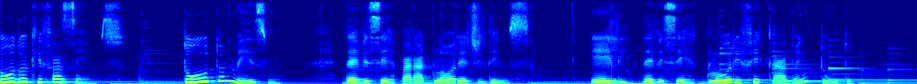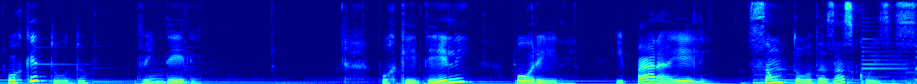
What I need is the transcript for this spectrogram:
Tudo o que fazemos, tudo mesmo, deve ser para a glória de Deus. Ele deve ser glorificado em tudo, porque tudo vem dele. Porque dele, por ele e para ele são todas as coisas.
